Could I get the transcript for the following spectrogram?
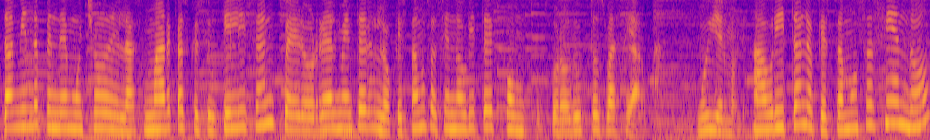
También depende mucho de las marcas que se utilicen, pero realmente lo que estamos haciendo ahorita es con productos base agua. Muy bien, Moni. Ahorita lo que estamos haciendo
